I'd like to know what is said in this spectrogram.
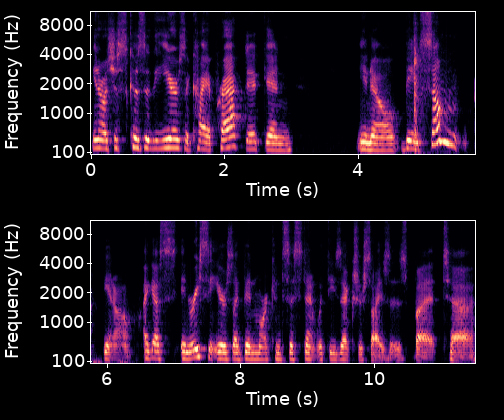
You know, it's just because of the years of chiropractic and you know, being some, you know, I guess in recent years I've been more consistent with these exercises, but uh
